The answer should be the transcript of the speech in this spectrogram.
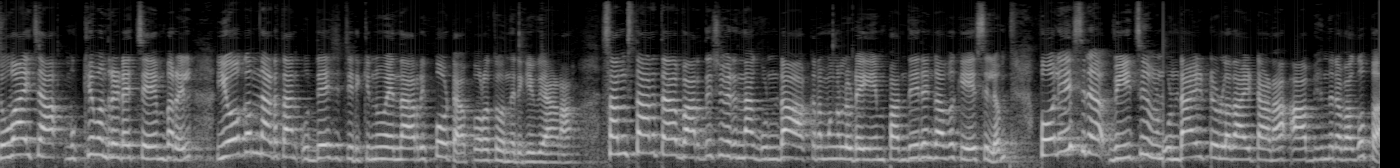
ചൊവ്വാഴ്ച മുഖ്യമന്ത്രിയുടെ ചേംബറിൽ യോഗം നടത്താൻ ഉദ്ദേശിച്ചിരിക്കുന്നു എന്ന റിപ്പോർട്ട് പുറത്തു വന്നിരിക്കുകയാണ്. സംസ്ഥാനത്ത് വർദ്ധിച്ചു വരുന്ന ഗുണ്ട ആക്രമണങ്ങളുടെയും പന്തീരങ്കാവ് കേസിലും പോലീസിന് വീഴ്ച ഉണ്ടായിട്ടുള്ളതായിട്ടാണ് ആഭ്യന്തര വകുപ്പ്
